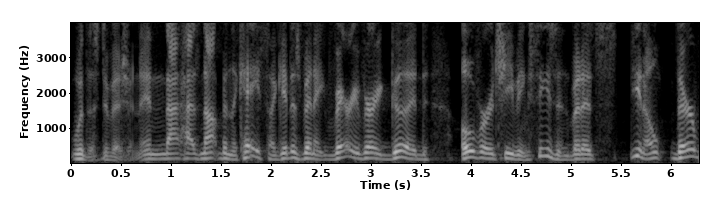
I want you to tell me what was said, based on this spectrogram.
with this division, and that has not been the case. Like it has been a very very good overachieving season, but it's you know they're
